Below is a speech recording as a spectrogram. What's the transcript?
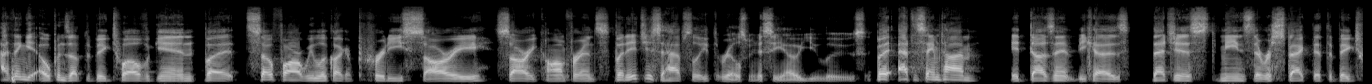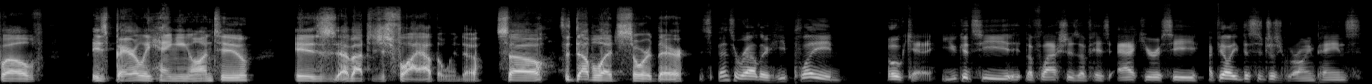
I think it opens up the Big Twelve again, but so far we look like a pretty sorry sorry conference. But it just absolutely thrills me to see OU lose. But at the same time, it doesn't because that just means the respect that the Big 12 is barely hanging on to is about to just fly out the window. So it's a double edged sword there. Spencer Rattler, he played okay. You could see the flashes of his accuracy. I feel like this is just growing pains.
